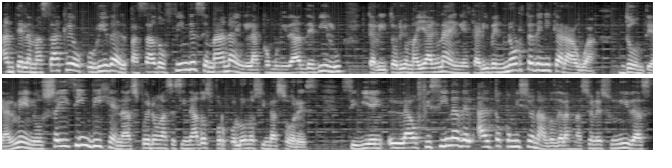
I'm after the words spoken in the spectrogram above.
ante la masacre ocurrida el pasado fin de semana en la comunidad de Bilu, territorio mayagna en el Caribe norte de Nicaragua, donde al menos seis indígenas fueron asesinados por colonos invasores. Si bien la oficina del Alto Comisionado de las Naciones Unidas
